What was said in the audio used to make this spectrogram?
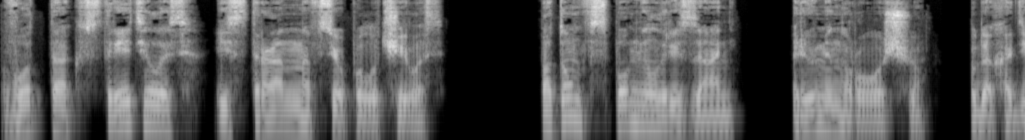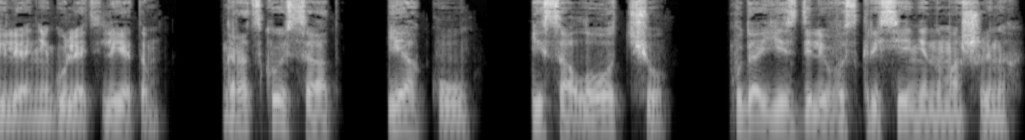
Вот так встретилась, и странно все получилось. Потом вспомнил Рязань, Рюмину рощу, куда ходили они гулять летом, городской сад, и Аку, и Солодчу, куда ездили в воскресенье на машинах,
